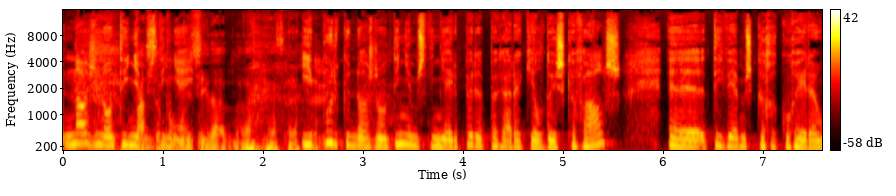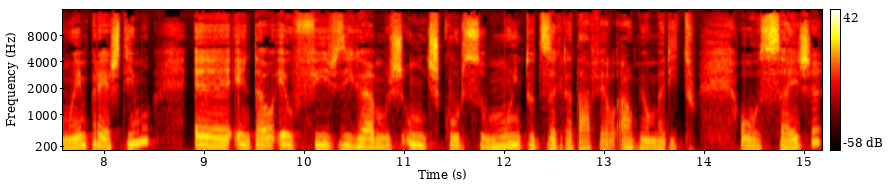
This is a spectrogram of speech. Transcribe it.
Nós não tínhamos Passa dinheiro. publicidade, não é? E porque nós não tínhamos dinheiro para pagar aquele dois cavalos, uh, tivemos que recorrer a um empréstimo. Uh, então eu fiz, digamos, um discurso muito desagradável ao meu marido. Ou seja,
